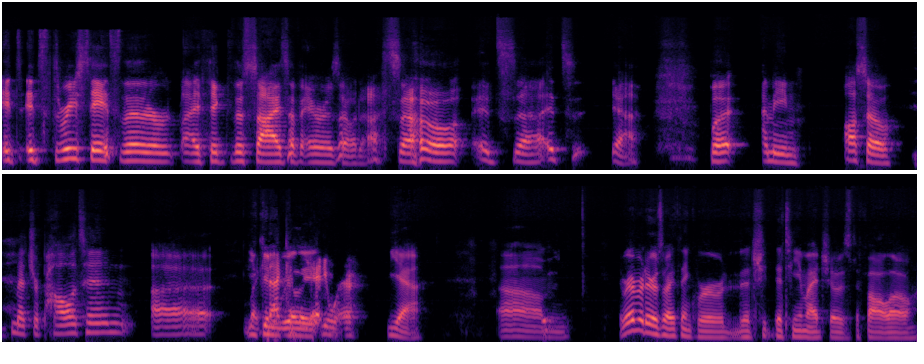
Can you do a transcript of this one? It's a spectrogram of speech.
It's it's three states that are, I think, the size of Arizona. So it's uh, it's yeah, but I mean, also metropolitan. Uh, You can that really- be anywhere. Yeah. Um, the Riveters, I think, were the the team I chose to follow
